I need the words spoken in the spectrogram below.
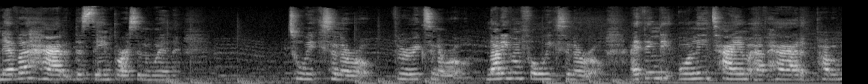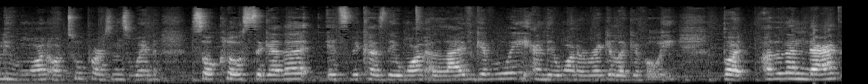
never had the same person win two weeks in a row, three weeks in a row, not even four weeks in a row. I think the only time I've had probably one or two persons win so close together, it's because they won a live giveaway and they won a regular giveaway. But other than that,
